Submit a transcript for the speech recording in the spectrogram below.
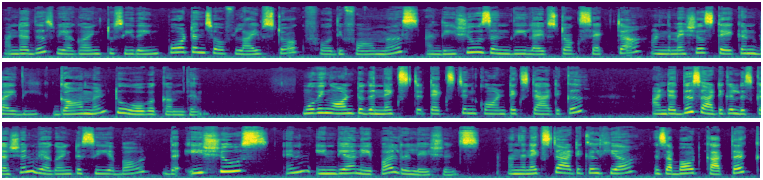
Under this, we are going to see the importance of livestock for the farmers and the issues in the livestock sector and the measures taken by the government to overcome them. Moving on to the next text and context article. Under this article discussion, we are going to see about the issues in India Nepal relations. And the next article here is about Kathak,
